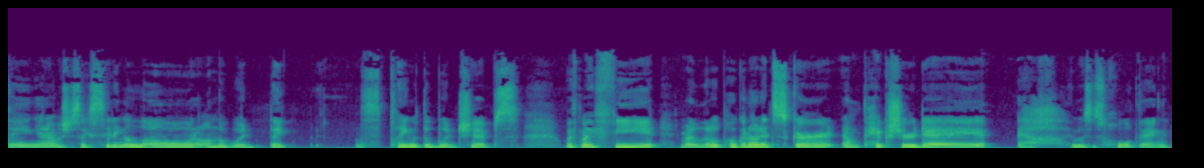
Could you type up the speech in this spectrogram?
thing. And I was just like sitting alone on the wood, like playing with the wood chips with my feet, my little polka dotted skirt on picture day. It was this whole thing.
